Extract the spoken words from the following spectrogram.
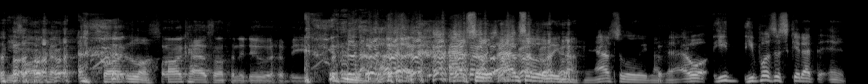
Song, Yeah. song, Look. song has nothing to do with Habib. No, absolutely, absolutely nothing. Absolutely nothing. Well, he he puts a skit at the end,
